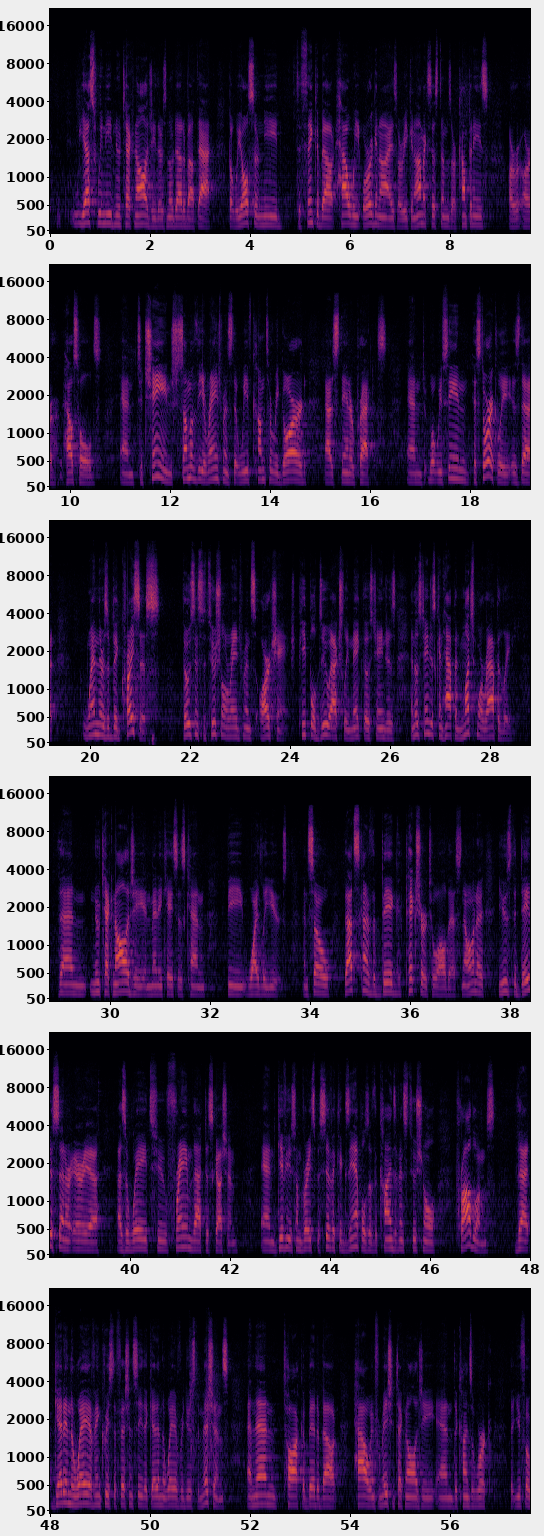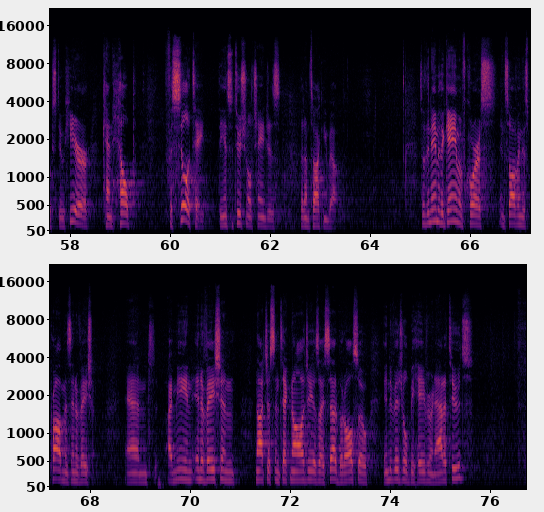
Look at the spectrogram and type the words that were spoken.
yes, we need new technology, there's no doubt about that, but we also need to think about how we organize our economic systems, our companies, our, our households, and to change some of the arrangements that we've come to regard as standard practice. And what we've seen historically is that when there's a big crisis, those institutional arrangements are changed. People do actually make those changes, and those changes can happen much more rapidly than new technology in many cases can be widely used. And so that's kind of the big picture to all this. Now, I want to use the data center area as a way to frame that discussion and give you some very specific examples of the kinds of institutional problems that get in the way of increased efficiency, that get in the way of reduced emissions, and then talk a bit about how information technology and the kinds of work that you folks do here can help facilitate the institutional changes that I'm talking about. So, the name of the game, of course, in solving this problem is innovation. And I mean innovation not just in technology, as I said, but also individual behavior and attitudes,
